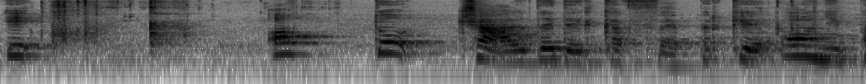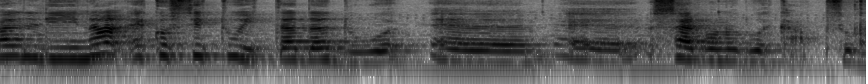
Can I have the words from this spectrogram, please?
E 8 cialde del caffè perché ogni pallina è costituita da due eh, eh, servono due capsule.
